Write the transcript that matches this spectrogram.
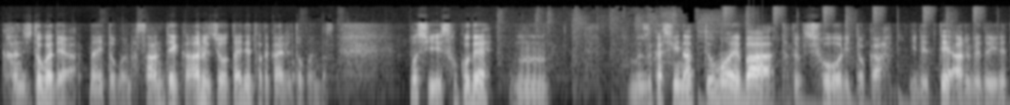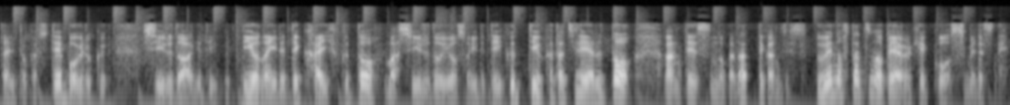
感じとかではないと思います。安定感ある状態で戦えると思います。もしそこで、うん、難しいなって思えば、例えば勝利とか入れて、アルベド入れたりとかして、防御力、シールドを上げていく。ディオナ入れて回復と、まあ、シールド要素を入れていくっていう形でやると安定するのかなって感じです。上の2つのペアが結構おすすめですね。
